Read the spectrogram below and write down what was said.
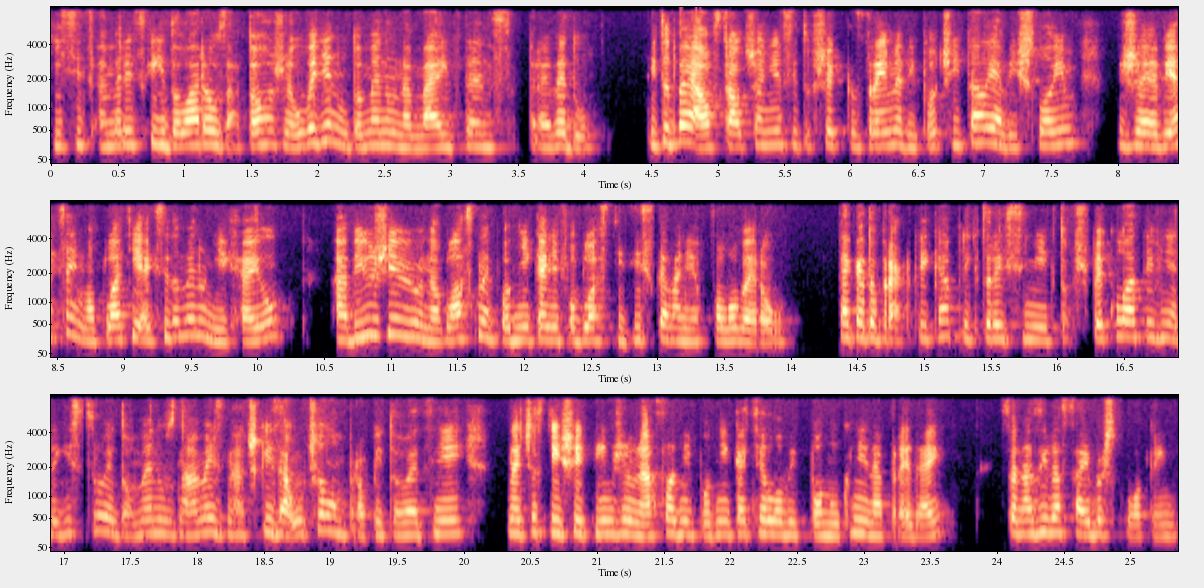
tisíc amerických dolárov za to, že uvedenú doménu na ByteDance prevedú. Títo dvaja Austrálčania si to však zrejme vypočítali a vyšlo im, že viac sa im oplatí, ak si doménu nechajú a využijú na vlastné podnikanie v oblasti získavania followerov. Takáto praktika, pri ktorej si niekto špekulatívne registruje doménu známej značky za účelom profitovať z nej, najčastejšie tým, že ju následne podnikateľovi ponúkne na predaj, sa nazýva cybersquatting.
